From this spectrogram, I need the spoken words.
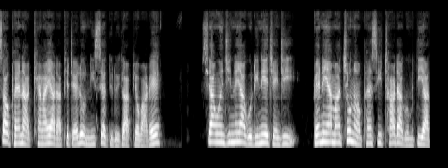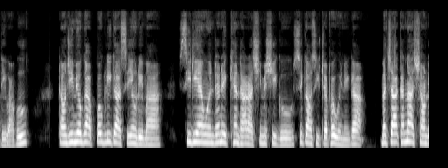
စောက်ဖမ်းတာခံလိုက်ရတာဖြစ်တယ်လို့နီးစပ်သူတွေကပြောပါတယ်။ဆရာဝန်ကြီးနှစ်ယောက်ကိုဒီနေ့အချိန်ထိဘယ်နေရာမှာချုံနှောင်ဖမ်းဆီးထားတာကိုမသိရသေးပါဘူး။တောင်ကြီးမြို့ကပုဂ္ဂလိကဆေးရုံတွေမှာ CDN ဝန်ထမ်းတွေခန့်ထားတာရှိမရှိကိုစစ်ကောင်စီတပ်ဖွဲ့ဝင်တွေကမကြာခဏရှောင်းတ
